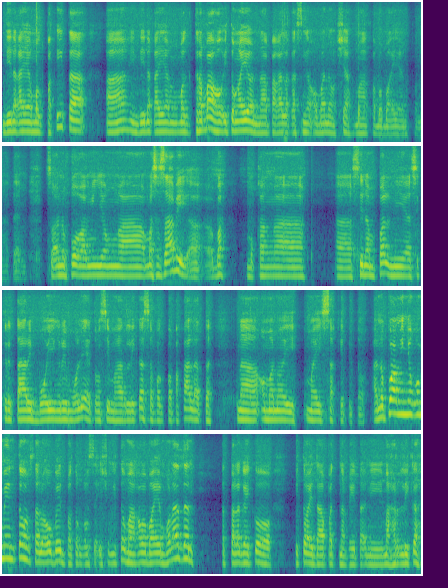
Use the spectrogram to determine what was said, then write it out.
hindi na kayang magpakita, ah, hindi na kayang magtrabaho. Ito ngayon, napakalakas nga umano siya, mga kababayan po natin. So ano po ang inyong ah, masasabi? Ah, ba, mukhang ah, ah, sinampal ni ah, Secretary Boying Remolla itong si Maharlika sa pagpapakalat na umano'y may sakit ito. Ano po ang inyong komento sa loobin patungkol sa isyong ito, mga kababayan po natin? At palagay ko, ito ay dapat nakita ni Maharlika.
